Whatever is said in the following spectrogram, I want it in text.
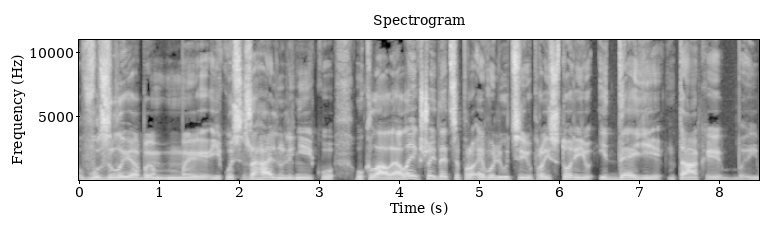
вузли, аби ми якусь загальну лінійку уклали. Але якщо йдеться про еволюцію, еволюцію, про історію ідеї, так і, і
